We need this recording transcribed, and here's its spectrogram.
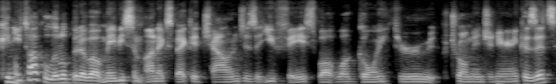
can you talk a little bit about maybe some unexpected challenges that you faced while while going through petroleum engineering? Because it's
